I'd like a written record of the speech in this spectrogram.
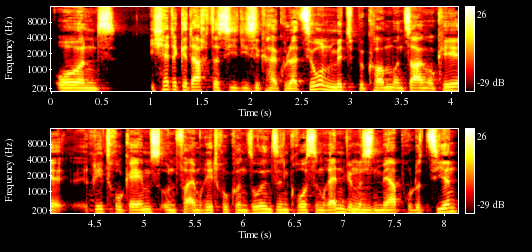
Und ich hätte gedacht, dass sie diese Kalkulationen mitbekommen und sagen, okay, Retro-Games und vor allem Retro-Konsolen sind groß im Rennen, wir mhm. müssen mehr produzieren.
